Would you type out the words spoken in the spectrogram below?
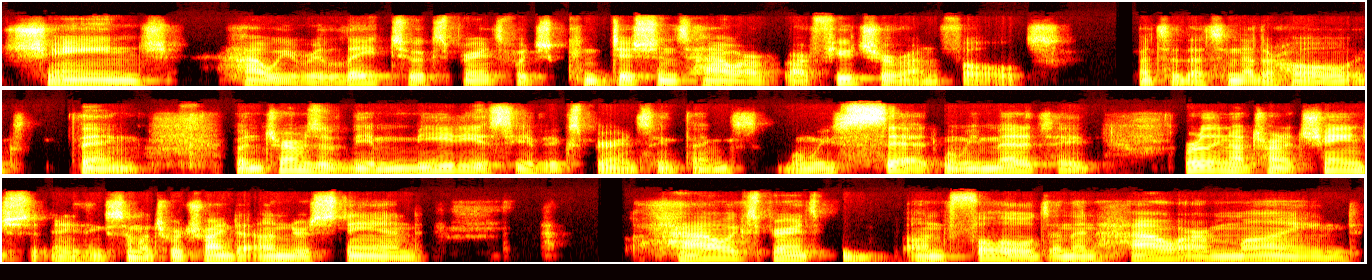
change how we relate to experience, which conditions how our, our future unfolds. That's a, that's another whole thing. But in terms of the immediacy of experiencing things, when we sit, when we meditate, we're really not trying to change anything so much. We're trying to understand how experience unfolds and then how our mind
